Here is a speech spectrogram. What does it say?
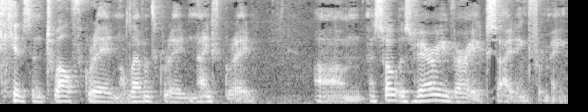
kids in 12th grade and 11th grade and 9th grade. Um, and so it was very, very exciting for me.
